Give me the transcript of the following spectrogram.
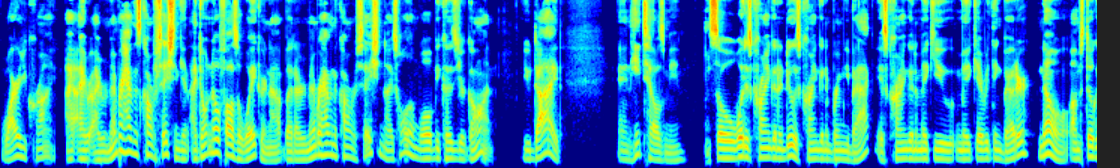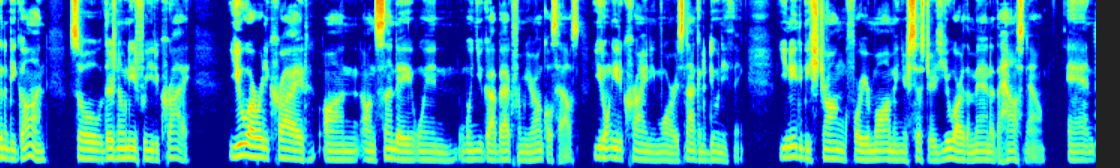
Why are you crying? I, I, I remember having this conversation again. I don't know if I was awake or not, but I remember having the conversation. I told him, well, because you're gone. You died. And he tells me, so what is crying going to do? Is crying going to bring me back? Is crying going to make you make everything better? No, I'm still going to be gone. So there's no need for you to cry. You already cried on on Sunday when when you got back from your uncle's house. You don't need to cry anymore. It's not going to do anything. You need to be strong for your mom and your sisters. You are the man of the house now. And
